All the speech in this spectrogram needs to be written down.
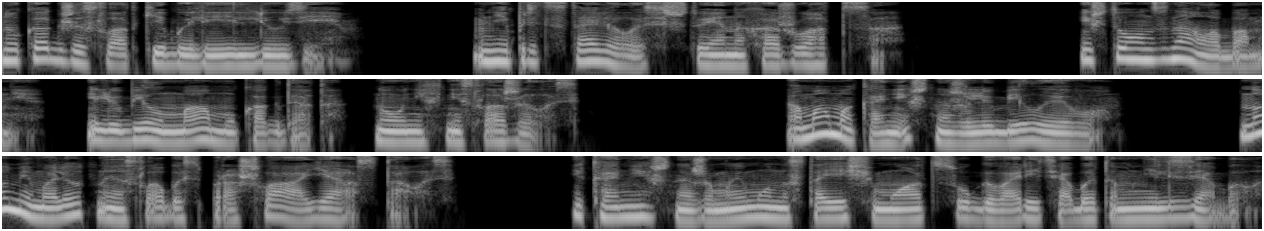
Но как же сладкие были иллюзии. Мне представилось, что я нахожу отца. И что он знал обо мне и любил маму когда-то, но у них не сложилось. А мама, конечно же, любила его. Но мимолетная слабость прошла, а я осталась. И, конечно же, моему настоящему отцу говорить об этом нельзя было.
